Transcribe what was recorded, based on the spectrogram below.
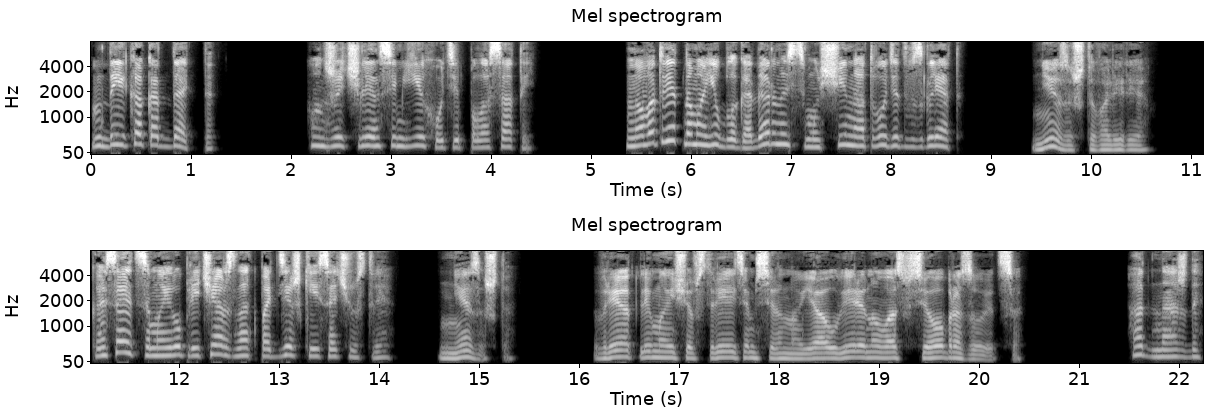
Да и как отдать-то? Он же член семьи, хоть и полосатый. Но в ответ на мою благодарность мужчина отводит взгляд. «Не за что, Валерия». Касается моего плеча в знак поддержки и сочувствия. «Не за что. Вряд ли мы еще встретимся, но я уверен, у вас все образуется». «Однажды.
